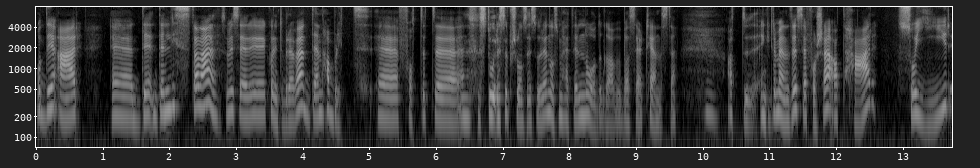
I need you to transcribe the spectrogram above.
Og det er eh, det, Den lista der, som vi ser i Korinterbrevet, den har blitt eh, fått et, eh, en stor resepsjonshistorie, noe som heter nådegavebasert tjeneste. Mm. At enkelte menigheter ser for seg at her så gir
